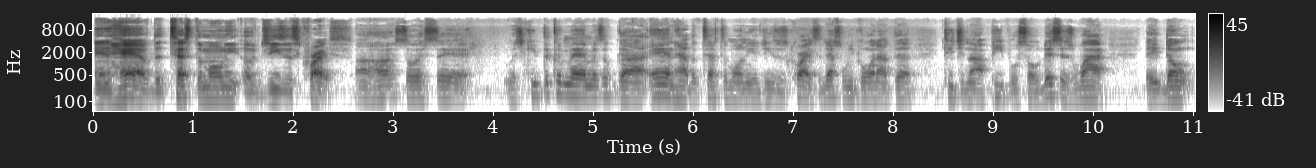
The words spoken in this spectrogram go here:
And have the testimony of Jesus Christ. Uh huh. So it said, which keep the commandments of God and have the testimony of Jesus Christ, and that's what we're going out there teaching our people. So this is why they don't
